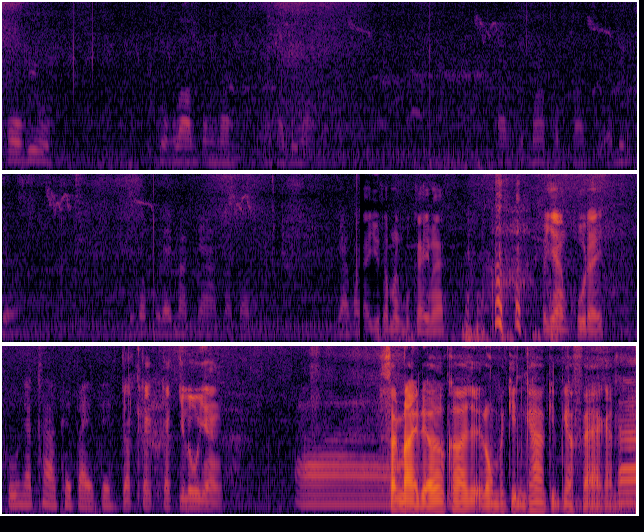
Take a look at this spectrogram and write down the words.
โฟวิวช่วงล่างตรงนั้นนะครับพี่น้องทางขึ้นมาขับขาเสือเป็นเจอหรือว่าผู้ใดมักยางก็ต้องอยากว่าอายุทำลังบุกไก่มาก ไปย่างผู้ใด ผู้ยักษ์ข้าเคยไปติจักจักจักกิโลย่างอ่าสักหน่อยเดี๋ยวก็จะลงไปกินข้าวกินกาแฟกันถ้า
